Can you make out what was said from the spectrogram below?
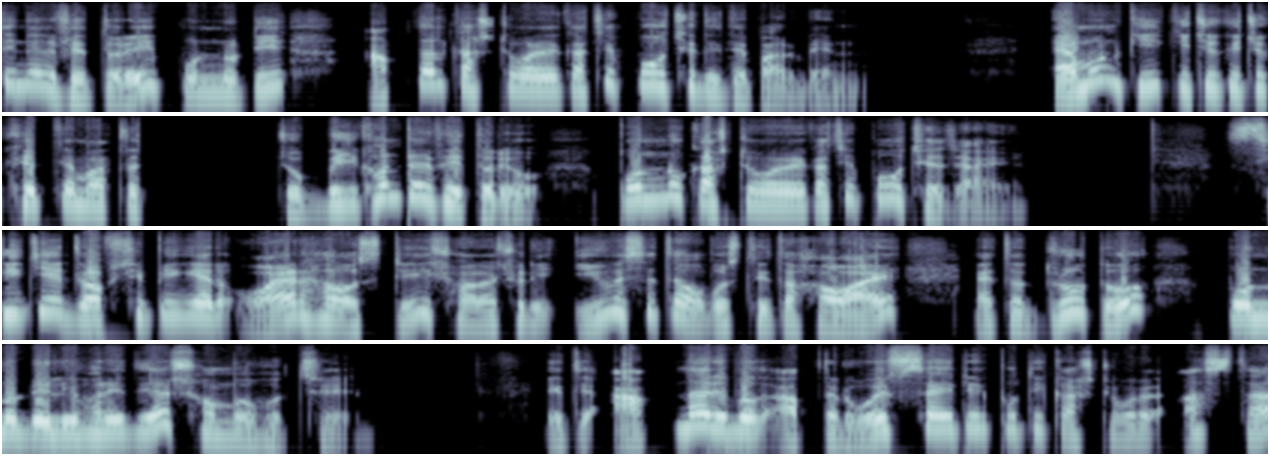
দিনের ভেতরেই পণ্যটি আপনার কাস্টমারের কাছে পৌঁছে দিতে পারবেন। এমনকি কিছু কিছু ক্ষেত্রে মাত্র চব্বিশ ঘণ্টার ভেতরেও পণ্য কাস্টমারের কাছে পৌঁছে যায়। সিজে ড্রপশিপিং এর ওয়্যার হাউসটি সরাসরি ইউএসএতে অবস্থিত হওয়ায় এত দ্রুত পণ্য ডেলিভারি দেওয়া সম্ভব হচ্ছে। এতে আপনার এবং আপনার ওয়েবসাইটের প্রতি কাস্টমারের আস্থা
